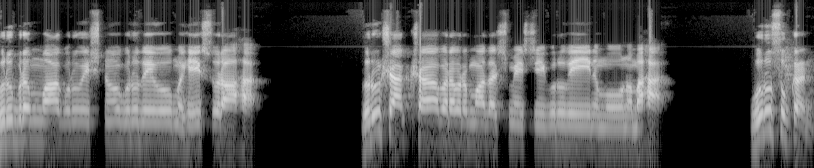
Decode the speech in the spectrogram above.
குரு பிரம்மா குரு விஷ்ணு குரு தேவோ மகேஸ்வராக. குரு சாட்சா பரபிரம்மா தஷ்மே ஸ்ரீ குருவே நமோ நமக குரு சுக்ரன்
